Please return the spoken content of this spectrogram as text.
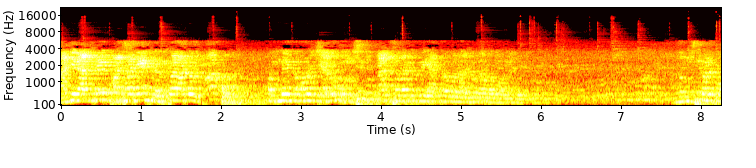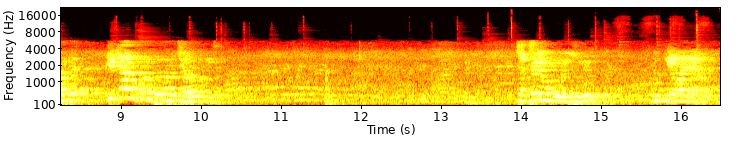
આજે રાત્રે પાછા જઈને દર્પણ આગળ તમને તમારો ચહેરો ગમશે? કાલ સવારે કોઈ યાત્રામાં ના જોડાવા મળે? ગમશે મને કોને કેટલા લોકો પોતાનો ચહેરો ગમશે ચચડે હું બોલું છું, હું કહેવા જ આવ્યો.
